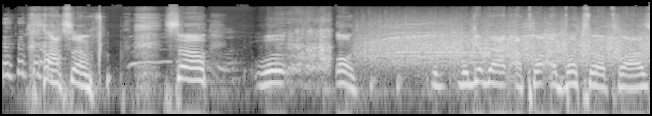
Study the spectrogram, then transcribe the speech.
awesome. So we'll, well, we'll, we'll give that appla- a virtual applause.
